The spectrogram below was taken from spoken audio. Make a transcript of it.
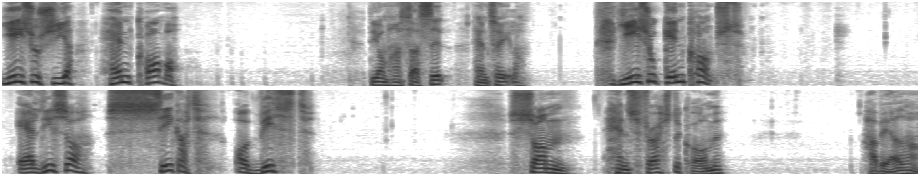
Jesus siger, han kommer. Det er om sig selv, han taler. Jesu genkomst er lige så sikkert og vist som hans første komme har været her.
